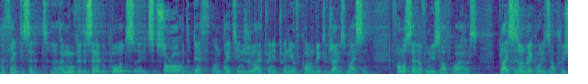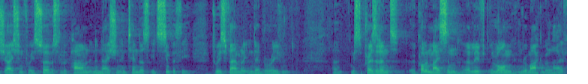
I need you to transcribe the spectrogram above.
I thank the Senate. Uh, I move that the Senate records its sorrow at the death on 18 July 2020 of Colin Victor James Mason, former Senator for New South Wales, places on record its appreciation for his service to the Parliament and the nation and tenders its sympathy to his family in their bereavement. Uh, Mr President, uh, Colin Mason uh, lived a long and remarkable life.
